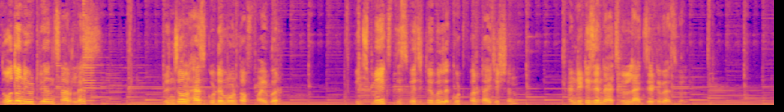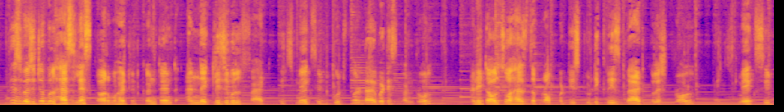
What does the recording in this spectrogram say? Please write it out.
Though the nutrients are less, brinjal has good amount of fiber which makes this vegetable good for digestion and it is a natural laxative as well. This vegetable has less carbohydrate content and negligible fat which makes it good for diabetes control and it also has the properties to decrease bad cholesterol which makes it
